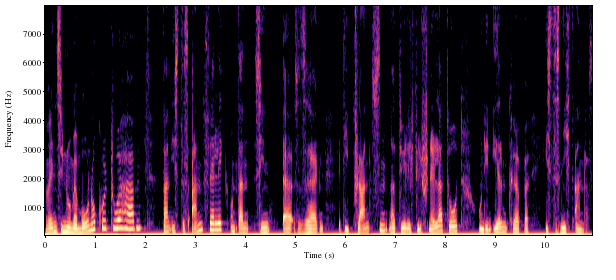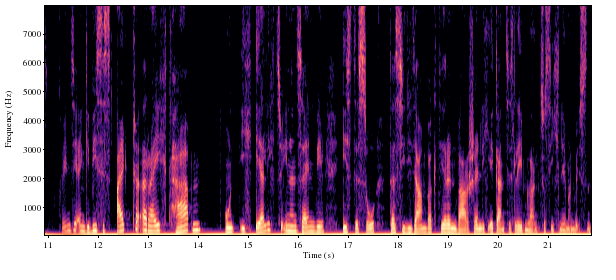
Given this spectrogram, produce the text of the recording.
wenn Sie nur mehr Monokultur haben, dann ist das anfällig und dann sind äh, sozusagen die Pflanzen natürlich viel schneller tot und in Ihrem Körper ist es nicht anders. Wenn Sie ein gewisses Alter erreicht haben, und ich ehrlich zu Ihnen sein will, ist es so, dass Sie die Darmbakterien wahrscheinlich Ihr ganzes Leben lang zu sich nehmen müssen.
